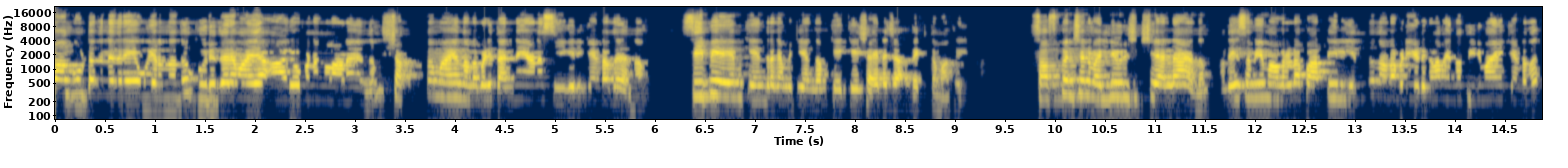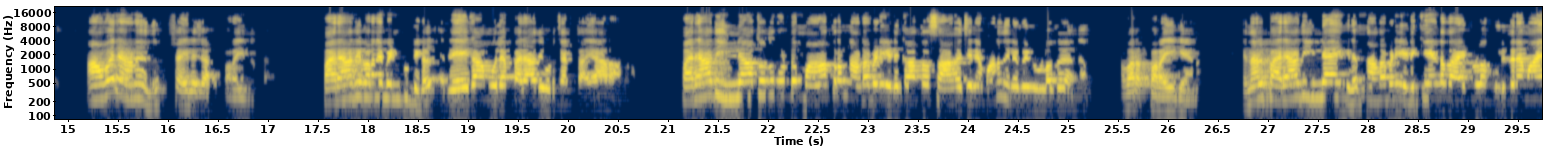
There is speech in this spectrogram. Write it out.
മാങ്കൂട്ടത്തിനെതിരെ ഉയർന്നത് ഗുരുതരമായ ആരോപണങ്ങളാണ് എന്നും ശക്തമായ നടപടി തന്നെയാണ് സ്വീകരിക്കേണ്ടത് എന്നും സി പി ഐ എം കേന്ദ്ര കമ്മിറ്റി അംഗം കെ കെ ശൈലജ വ്യക്തമാക്കുകയാണ്. സസ്പെൻഷൻ വലിയൊരു ശിക്ഷയല്ല എന്നും അതേസമയം അവരുടെ പാർട്ടിയിൽ എന്ത് നടപടി എടുക്കണം എന്ന് തീരുമാനിക്കേണ്ടത് അവരാണ് എന്നും ശൈലജ പറയുന്നുണ്ട്. പരാതി പറഞ്ഞ പെൺകുട്ടികൾ രേഖാമൂലം പരാതി കൊടുക്കാൻ തയ്യാറാണ്. പരാതി ഇല്ലാത്തത് കൊണ്ട് മാത്രം നടപടി എടുക്കാത്ത സാഹചര്യമാണ് നിലവിലുള്ളത് എന്നും അവർ പറയുകയാണ്. എന്നാൽ പരാതി ഇല്ല എങ്കിലും നടപടി എടുക്കേണ്ടതായിട്ടുള്ള ഗുരുതരമായ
